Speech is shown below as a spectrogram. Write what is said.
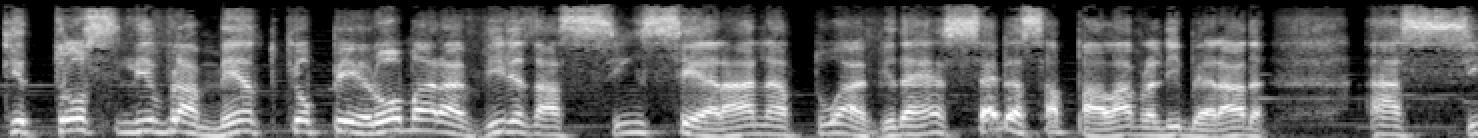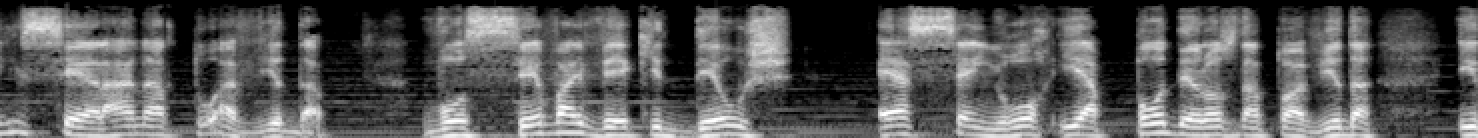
que trouxe livramento, que operou maravilhas. Assim será na tua vida. Recebe essa palavra liberada. Assim será na tua vida. Você vai ver que Deus é Senhor e é poderoso na tua vida e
